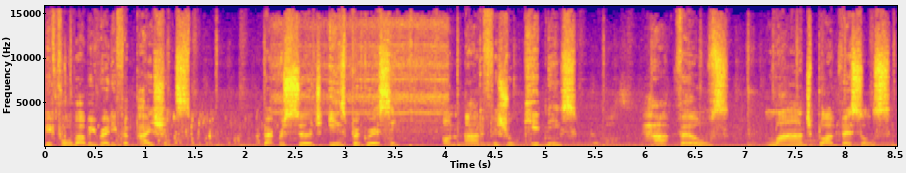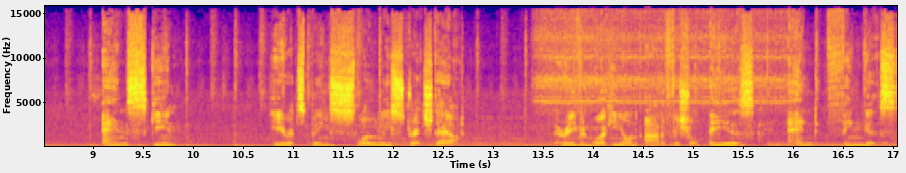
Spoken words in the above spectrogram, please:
before they'll be ready for patients. But research is progressing on artificial kidneys, heart valves, large blood vessels, and skin. Here it's being slowly stretched out. They're even working on artificial ears and fingers.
